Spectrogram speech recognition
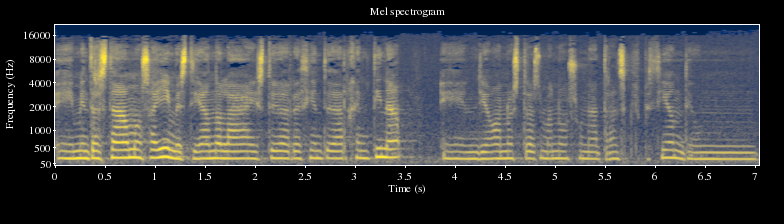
eh, mientras estábamos allí investigando la historia reciente de Argentina, llegó a nuestras manos una transcripción de un,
